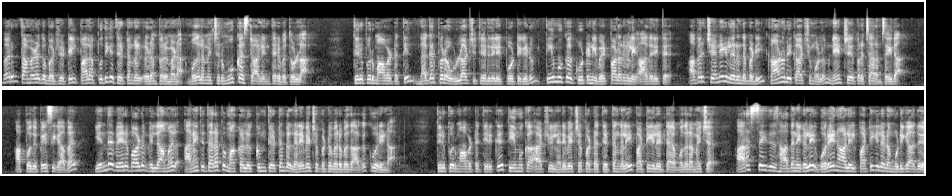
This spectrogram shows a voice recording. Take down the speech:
வரும் தமிழக பட்ஜெட்டில் பல புதிய திட்டங்கள் இடம்பெறும் என முதலமைச்சர் மு க ஸ்டாலின் தெரிவித்துள்ளார். திருப்பூர் மாவட்டத்தில் நகர்ப்புற உள்ளாட்சி தேர்தலில் போட்டியிடும் திமுக கூட்டணி வேட்பாளர்களை ஆதரித்து அவர் சென்னையில் இருந்தபடி காணொலி காட்சி மூலம் நேற்று பிரச்சாரம் செய்தார். அப்போது பேசிய அவர் எந்த வேறுபாடும் இல்லாமல் அனைத்து தரப்பு மக்களுக்கும் திட்டங்கள் நிறைவேற்றப்பட்டு வருவதாக கூறினார். திருப்பூர் மாவட்டத்திற்கு திமுக ஆட்சியில் நிறைவேற்றப்பட்ட திட்டங்களை பட்டியலிட்ட முதலமைச்சர் அரசு செய்த சாதனைகளை ஒரே நாளில் பட்டியலிட முடியாது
